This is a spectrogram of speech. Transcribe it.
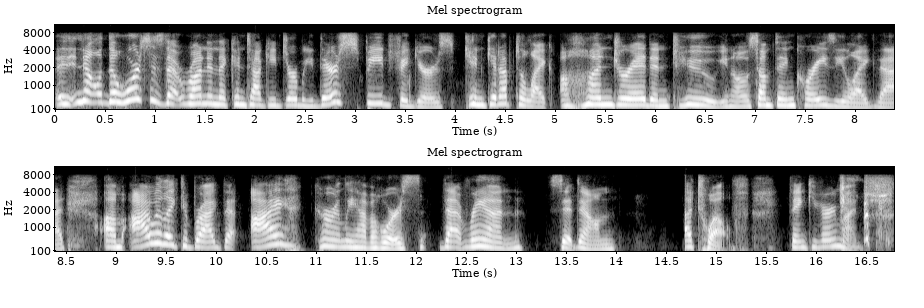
now the horses that run in the Kentucky Derby, their speed figures can get up to like a hundred and two, you know, something crazy like that. Um, I would like to brag that I currently have a horse that ran sit down a 12. Thank you very much.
